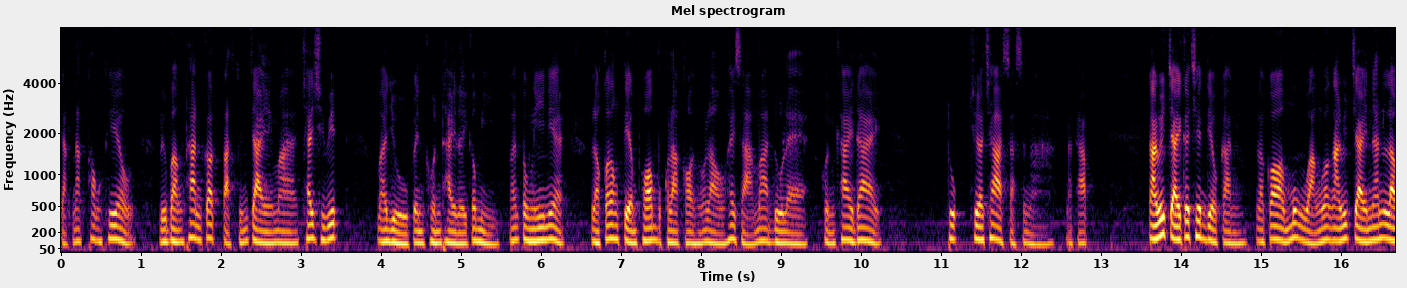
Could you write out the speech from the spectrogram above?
จากนักท่องเที่ยว หรือบางท่านก็ตัดสินใจมาใช้ชีวิตมาอยู่เป็นคนไทยเลยก็มี เพราะฉะนั้นตรงนี้เนี่ยเราก็ต้องเตรียมพร้อมบุคลากรของเราให้สามารถดูแลคนไข้ได้ ทุกเชื้อชาติศาสนานะครับ งานวิจัยก็เช่นเดียวกัน แล้วก็มุ่งหวังว่างานวิจัยนั้นเรา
